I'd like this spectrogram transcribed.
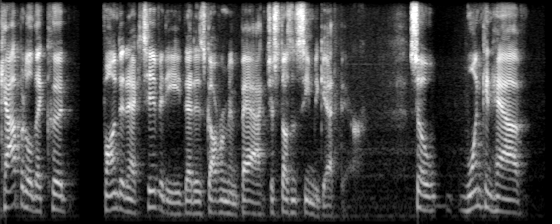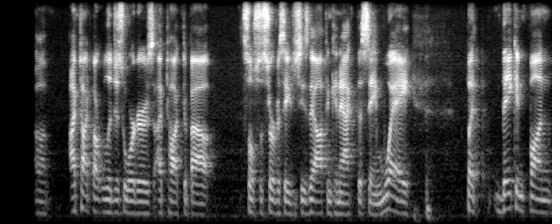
capital that could fund an activity that is government backed just doesn't seem to get there. So one can have, uh, I've talked about religious orders, I've talked about social service agencies, they often can act the same way, but they can fund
